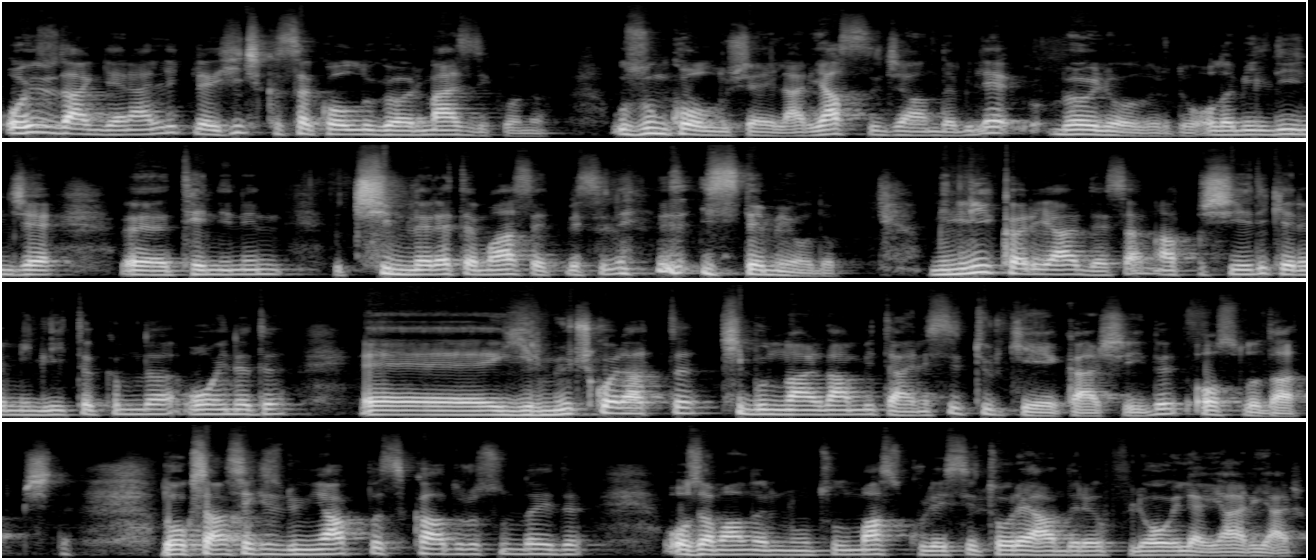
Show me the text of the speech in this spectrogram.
O yüzden genellikle hiç kısa kollu görmezdik onu. Uzun kollu şeyler yaz sıcağında bile böyle olurdu. Olabildiğince e, teninin çimlere temas etmesini istemiyordu. Milli kariyer desen 67 kere milli takımda oynadı. E, 23 gol attı ki bunlardan bir tanesi Türkiye'ye karşıydı. Oslo'da atmıştı. 98 Dünya Kupası kadrosundaydı. O zamanların unutulmaz kulesi Torre Andre Flo ile yer yer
